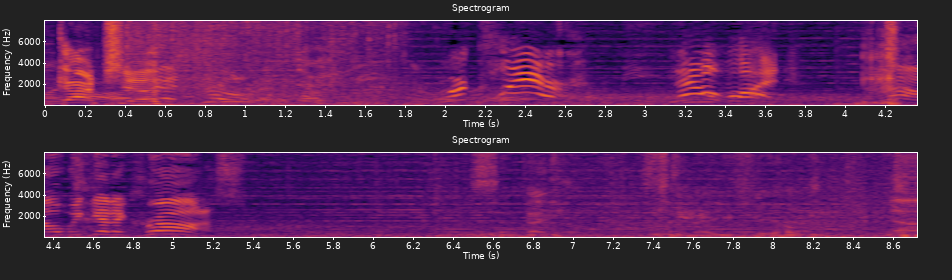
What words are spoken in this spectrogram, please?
Like, Gotcha. Oh, shit, dude, I love meat. And they're We're clear! Now what? Now we get across! Is that how you, is that how you feel? No.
